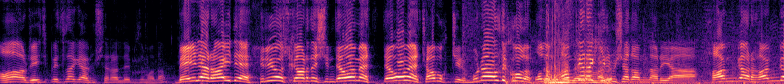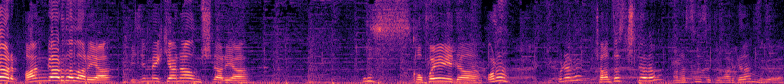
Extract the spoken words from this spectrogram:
Aa rating battle'a gelmiş herhalde bizim adam. Beyler haydi. Giriyoruz kardeşim devam et. Devam et. Çabuk girin. Bunu aldık oğlum. Oğlum hangara girmiş adamlar ya. Hangar hangar. Hangardalar ya. Bizim mekanı almışlar ya. Uf kafaya yedi ha. Ana. Bu ne lan? Çantası çıktı adamın. Anasını satayım arkadan mı vuruyorlar?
